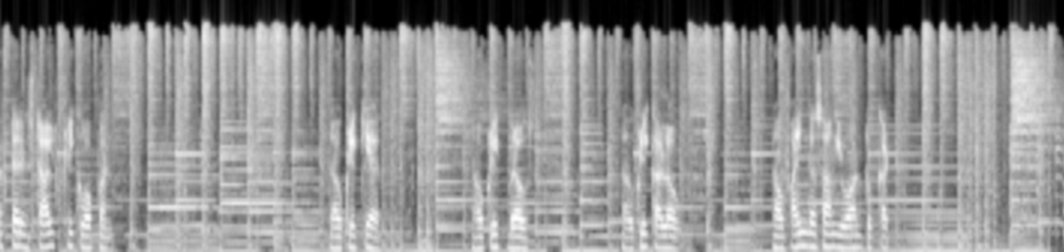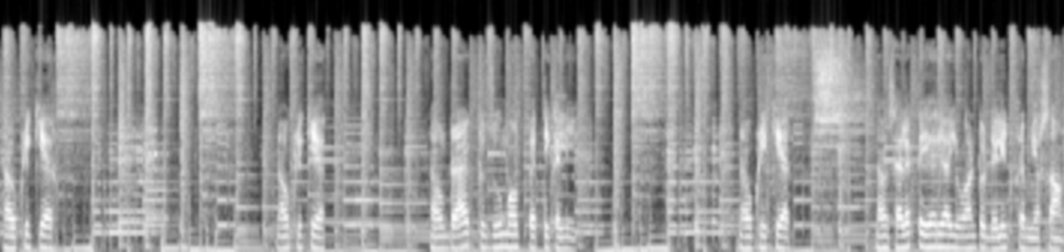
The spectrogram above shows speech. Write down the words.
After install, click open. Now click here. Now click browse. Now click allow. Now find the song you want to cut. Now click here. Now click here. Now drag to zoom out vertically. Now click here. Now select the area you want to delete from your song.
